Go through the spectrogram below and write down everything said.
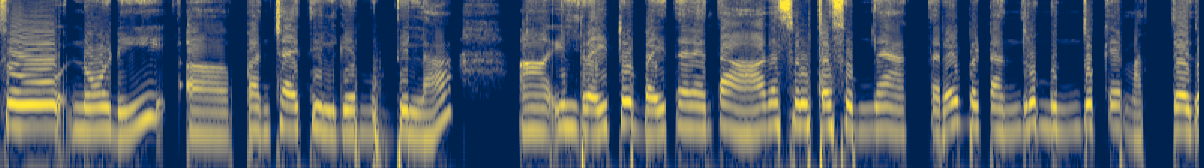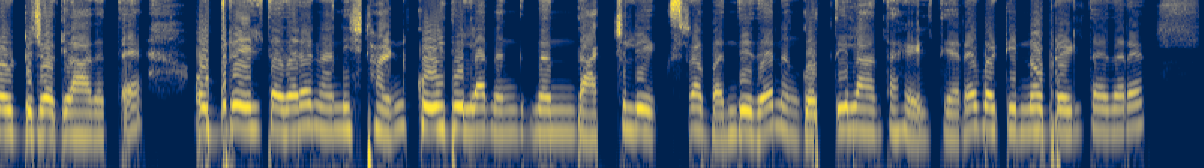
ಸೊ ನೋಡಿ ಪಂಚಾಯತಿ ಇಲ್ಲಿಗೆ ಮುಗ್ದಿಲ್ಲ. ಇಲ್ಲಿ ರೈತರು ಬೈತಾರೆ ಅಂತ ಆಗ ಸ್ವಲ್ಪ ಸುಮ್ಮನೆ ಆಗ್ತಾರೆ, ಬಟ್ ಅಂದ್ರೂ ಮುಂದಕ್ಕೆ ಮತ್ತೆ ದೊಡ್ಡ ಜಗಳ ಆಗುತ್ತೆ. ಒಬ್ರು ಹೇಳ್ತಾ ಇದಾರೆ, ನಾನು ಇಷ್ಟು ಹಣ್ಣು ಕೊಯ್ದಿಲ್ಲ, ನಂಗೆ ನಂದು ಆಕ್ಚುಲಿ ಎಕ್ಸ್ಟ್ರಾ ಬಂದಿದೆ, ನಂಗೆ ಗೊತ್ತಿಲ್ಲ ಅಂತ ಹೇಳ್ತಿದ್ದಾರೆ ಬಟ್ ಇನ್ನೊಬ್ರು ಹೇಳ್ತಾ ಇದಾರೆ ಆ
